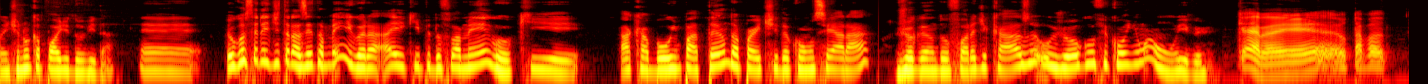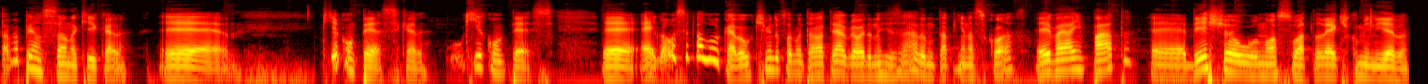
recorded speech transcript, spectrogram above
A gente nunca pode duvidar. É... Eu gostaria de trazer também, Igor, a equipe do Flamengo, que acabou empatando a partida com o Ceará, jogando fora de casa. O jogo ficou em 1 a 1 Igor. Cara, é... eu tava, tava pensando aqui, cara. É que, que acontece, cara? O que acontece? É, é igual você falou, cara. O time do Flamengo tava até agora dando risada, não tapinha nas costas. Aí vai lá, empata, é, deixa o nosso Atlético Mineiro,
